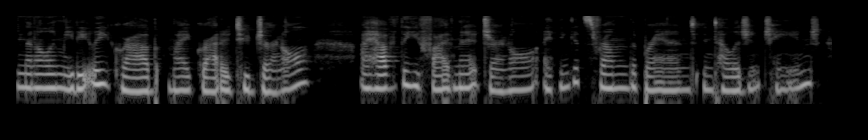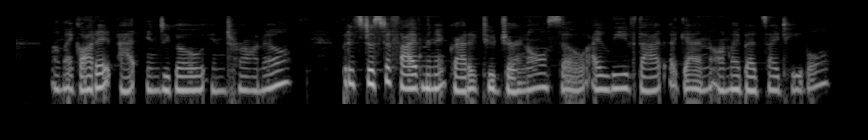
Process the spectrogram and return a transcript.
and then I'll immediately grab my gratitude journal. I have the five minute journal. I think it's from the brand Intelligent Change. Um, I got it at Indigo in Toronto, but it's just a five minute gratitude journal. So I leave that again on my bedside table.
